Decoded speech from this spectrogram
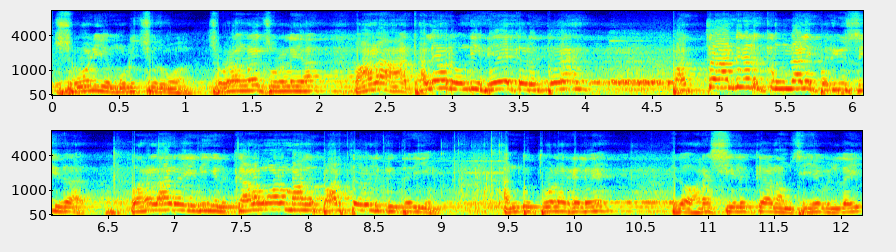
சோழியை முடிச்சிருவோம். சொல்றாங்களா சொல்லலையா ஆனால் தலைவர் வந்து இதே கருத்தை பத்தாண்டுகளுக்கு முன்னாலே பதிவு செய்தார். வரலாறு நீங்கள் களமானமாக பார்த்தவர்களுக்கு தெரியும். அன்பு தோழர்களே ஏதோ அரசியலுக்காக நாம் செய்யவில்லை.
